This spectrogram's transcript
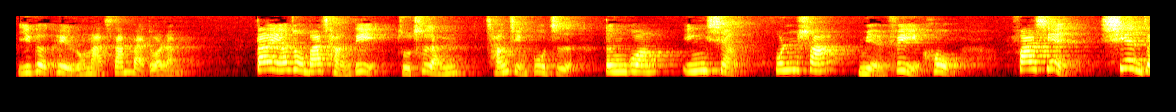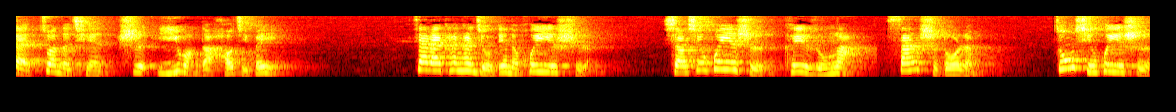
一个可以容纳三百多人。当杨总把场地、主持人、场景布置、灯光、音像、婚纱免费以后，发现现在赚的钱是以往的好几倍。再来看看酒店的会议室，小型会议室可以容纳三十多人。中型会议室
